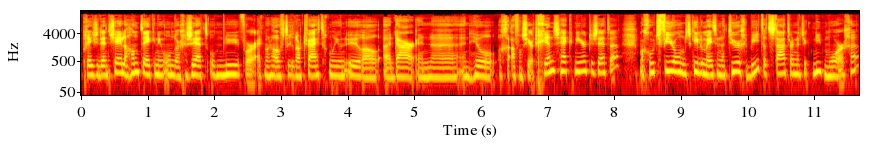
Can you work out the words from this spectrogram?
presidentiële handtekening onder gezet om nu voor uit mijn hoofd 350 miljoen euro uh, daar een, uh, een heel geavanceerd grenshek neer te zetten. Maar goed, 400 kilometer natuurgebied, dat staat er natuurlijk niet morgen.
